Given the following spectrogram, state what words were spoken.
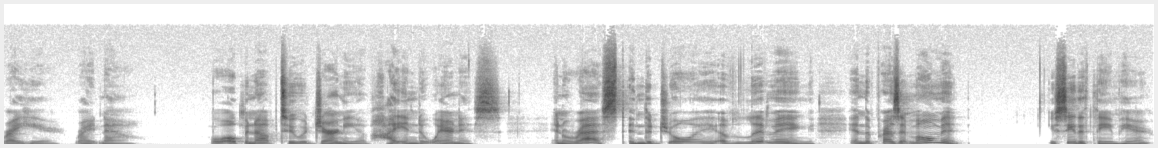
Right here, right now. We'll open up to a journey of heightened awareness and rest in the joy of living in the present moment. You see the theme here,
